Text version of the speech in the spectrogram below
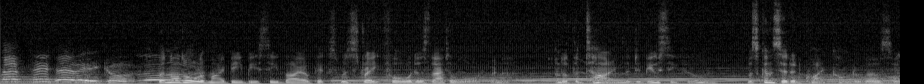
That's it, very good. But not all of my BBC biopics were straightforward as that award winner. And at the time, the Debussy film was considered quite controversial.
